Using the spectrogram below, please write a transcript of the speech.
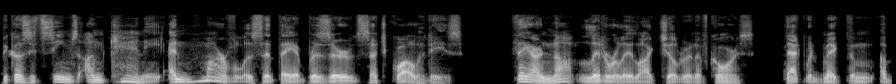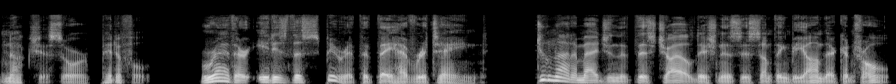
because it seems uncanny and marvelous that they have preserved such qualities. They are not literally like children, of course. That would make them obnoxious or pitiful. Rather, it is the spirit that they have retained. Do not imagine that this childishness is something beyond their control.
